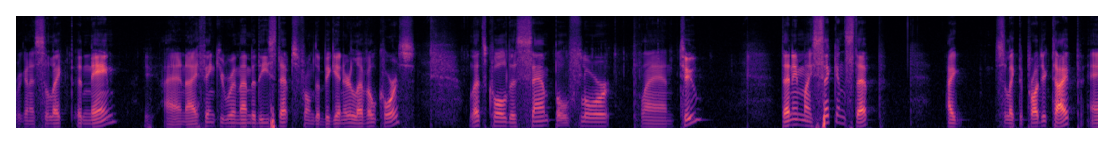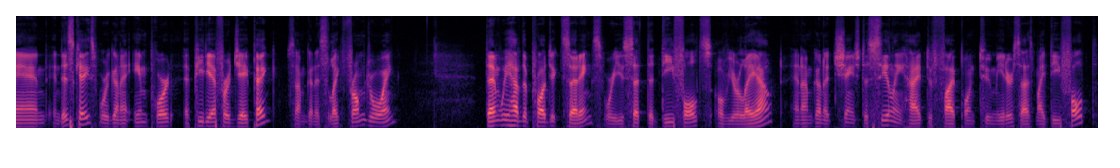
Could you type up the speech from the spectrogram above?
We're going to select a name and I think you remember these steps from the beginner level course. Let's call this sample floor plan 2. Then in my second step, select the project type and in this case we're going to import a PDF or JPEG. So I'm going to select from drawing. Then we have the project settings where you set the defaults of your layout and I'm going to change the ceiling height to 5.2 meters as my default.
